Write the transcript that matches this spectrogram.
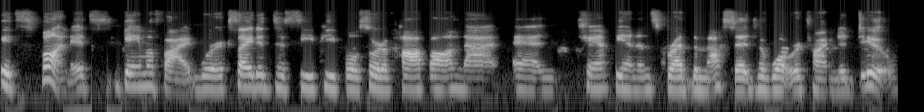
it's fun. It's gamified. We're excited to see people sort of hop on that and champion and spread the message of what we're trying to do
